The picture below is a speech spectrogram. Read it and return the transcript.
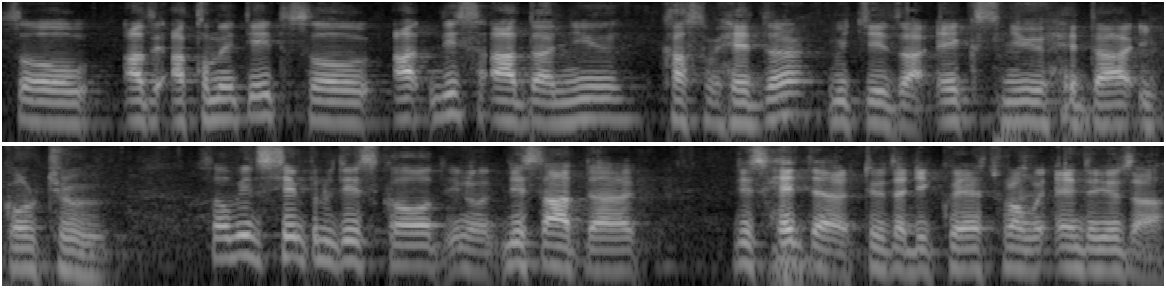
So as I commented, so uh, this are the new custom header, which is a x new header equal true. So with simple this code, you know, these are the this header to the request from end user.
